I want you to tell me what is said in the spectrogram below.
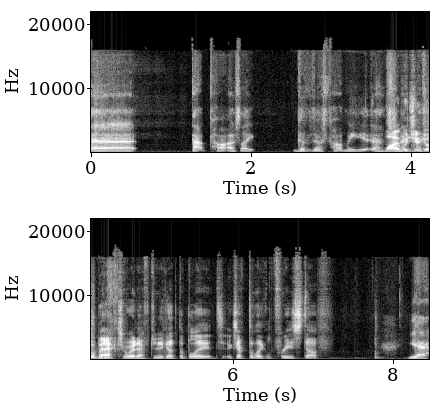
uh, that part I was like, there, there was part of me. uh, Why would you go back to it after you got the blades, except to like freeze stuff? Yeah,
